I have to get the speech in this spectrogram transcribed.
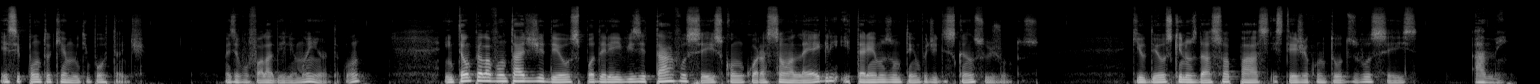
Esse ponto aqui é muito importante, mas eu vou falar dele amanhã, tá bom? Então, pela vontade de Deus, poderei visitar vocês com um coração alegre e teremos um tempo de descanso juntos. Que o Deus que nos dá sua paz esteja com todos vocês. Amém.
